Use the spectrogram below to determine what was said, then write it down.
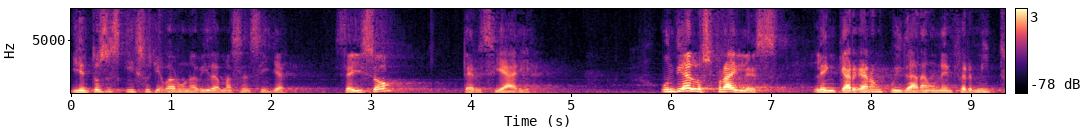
Y entonces quiso llevar una vida más sencilla. Se hizo terciaria. Un día los frailes le encargaron cuidar a un enfermito.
